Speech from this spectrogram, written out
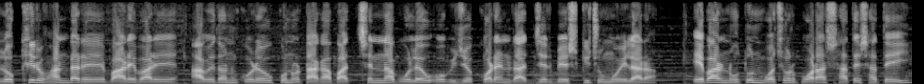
লক্ষ্মীর ভাণ্ডারে বারে বারে আবেদন করেও কোনো টাকা পাচ্ছেন না বলেও অভিযোগ করেন রাজ্যের বেশ কিছু মহিলারা। এবার নতুন বছর পড়ার সাথে সাথেই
